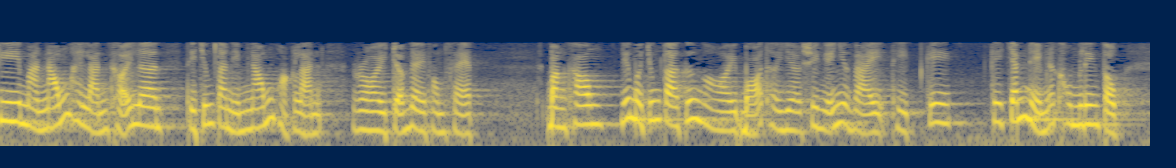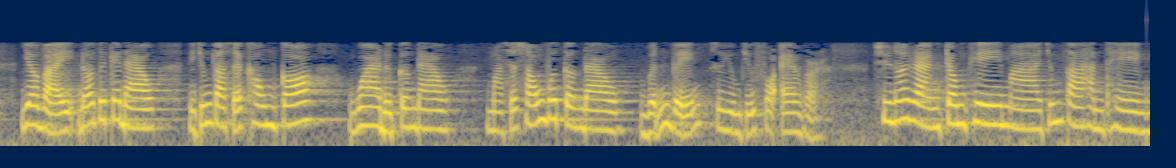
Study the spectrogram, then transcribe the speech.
khi mà nóng hay lạnh khởi lên, thì chúng ta niệm nóng hoặc lạnh, rồi trở về phòng xẹp. Bằng không, nếu mà chúng ta cứ ngồi bỏ thời giờ suy nghĩ như vậy, thì cái cái chánh niệm nó không liên tục. Do vậy, đối với cái đau, thì chúng ta sẽ không có qua được cơn đau, mà sẽ sống với cơn đau vĩnh viễn, sử dụng chữ forever. Sư nói rằng trong khi mà chúng ta hành thiền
